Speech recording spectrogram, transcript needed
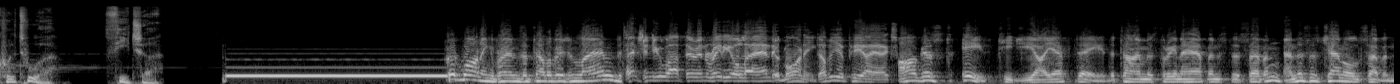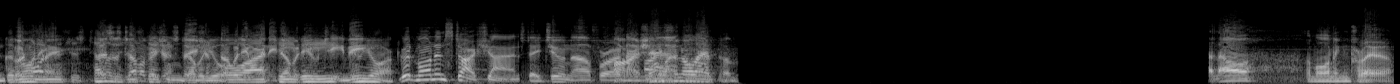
Kultur Feature Good morning, friends of television land. Attention, you out there in Radio Land. Good morning. WPIX. August 8th, TGIF Day. The time is three and a half minutes to seven, and this is Channel 7. Good, Good morning. morning. This is This television, is television station, station WORTV, WORTV. New York. Good morning, Starshine. Stay tuned now for our, Our national, national anthem. anthem. And now, the morning prayer.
